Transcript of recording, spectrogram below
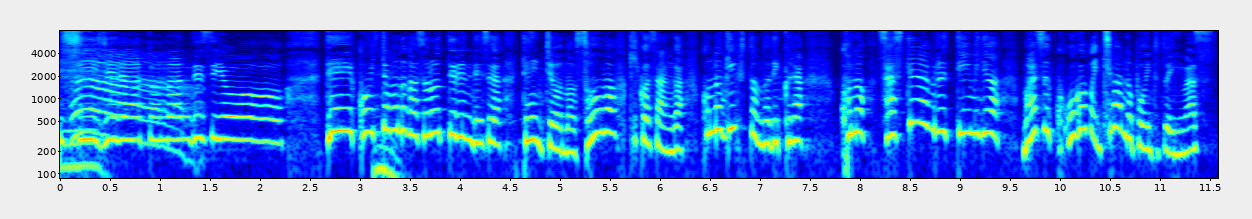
味しいジェラートなんですよ。で、こういったものが揃ってるんですが、店長の相馬吹子さんが、このギフトのりくら、このサステナブルっていう意味では、まずここが一番のポイントと言います。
